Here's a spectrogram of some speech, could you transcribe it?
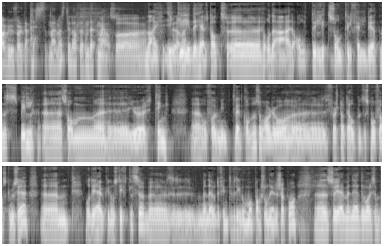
har, du følt deg presset nærmest til at liksom, dette må jeg også Nei, ikke i det hele tatt. Eh, og det er alltid litt sånn tilfeldighetenes spill eh, som eh, gjør ting. Og for mitt vedkommende så var det jo først at jeg holdt med til Småflaskemuseet. Og det er jo ikke noen stiftelse, men det er jo definitivt ikke noe man pensjonerer seg på. Så jeg, men jeg det var liksom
